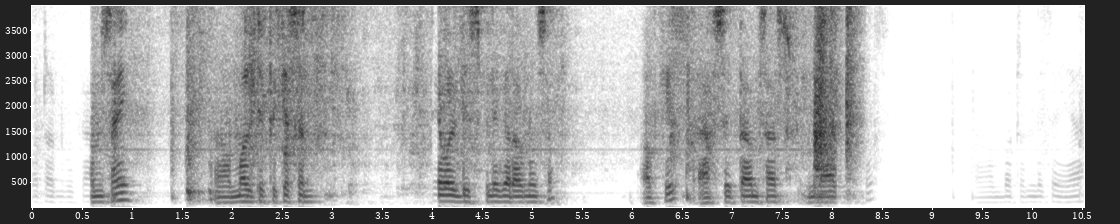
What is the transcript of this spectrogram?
बटनको काम चाहिँ मल्टिप्लिकेसन टेबल डिस्प्ले गराउनु छ। ओके आवश्यकता अनुसार बटनले चाहिँ यहाँ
